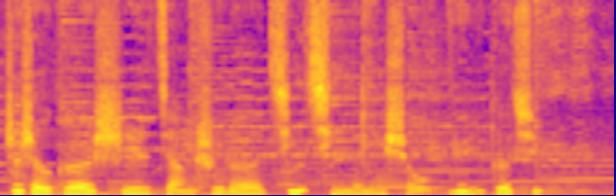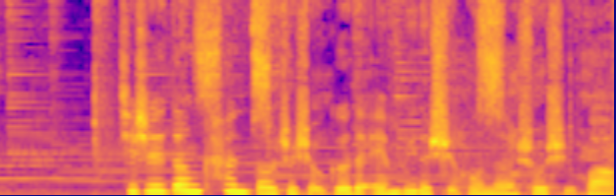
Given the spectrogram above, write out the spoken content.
这首歌是讲述了亲情的一首粤语歌曲。其实当看到这首歌的 MV 的时候呢，说实话，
